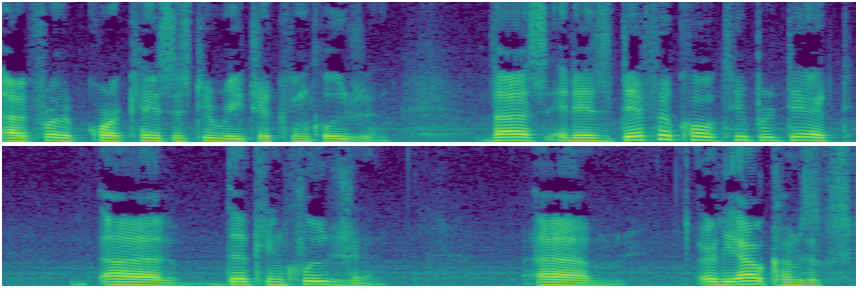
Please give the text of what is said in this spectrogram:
uh, for the court cases to reach a conclusion. Thus, it is difficult to predict uh, the conclusion. Um, or the outcomes,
